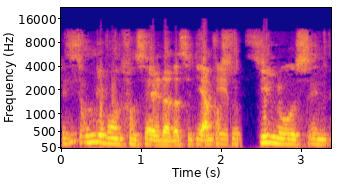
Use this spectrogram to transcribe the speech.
es ist ungewohnt von Zelda, dass sie die einfach Eben. so ziellos in,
